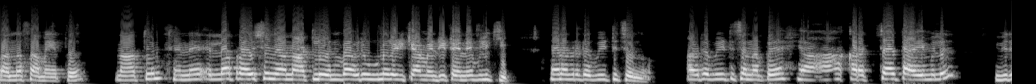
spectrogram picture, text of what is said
വന്ന സമയത്ത് നാത്തൂൻ എന്നെ എല്ലാ പ്രാവശ്യവും ഞാൻ നാട്ടിൽ വരുമ്പോ അവർ ഊണ് കഴിക്കാൻ വേണ്ടിയിട്ട് എന്നെ വിളിക്കും. ഞാൻ അവരുടെ വീട്ടിൽ ചെന്നു. അവരുടെ വീട്ടിൽ ചെന്നപ്പോ ആ കറക്റ്റ് ആ ടൈമിൽ ഇവർ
